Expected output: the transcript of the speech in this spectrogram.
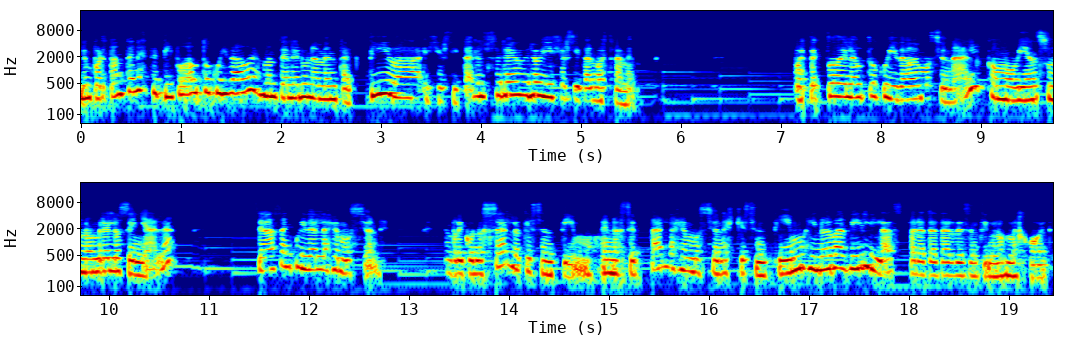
Lo importante en este tipo de autocuidado es mantener una mente activa, ejercitar el cerebro y ejercitar nuestra mente. Respecto del autocuidado emocional, como bien su nombre lo señala, se basa en cuidar las emociones, en reconocer lo que sentimos, en aceptar las emociones que sentimos y no evadirlas para tratar de sentirnos mejor.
